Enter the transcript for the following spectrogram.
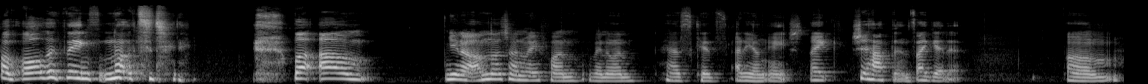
of all the things not to do. But, um, you know, I'm not trying to make fun of anyone who has kids at a young age. Like, shit happens, I get it. Um,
